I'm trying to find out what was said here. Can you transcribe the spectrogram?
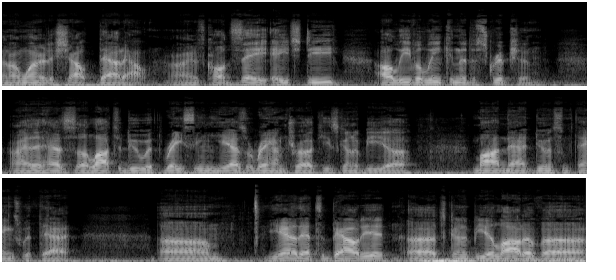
and I wanted to shout that out. All right, it's called Zay HD. I'll leave a link in the description. All right, it has a lot to do with racing. He has a Ram truck. He's going to be uh, modding that, doing some things with that. Um, yeah, that's about it. Uh, it's going to be a lot of uh,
